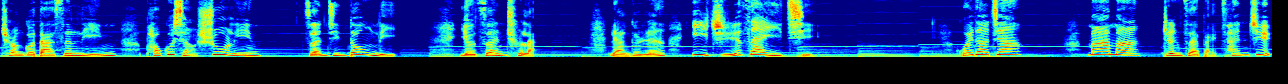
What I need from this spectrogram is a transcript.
穿过大森林，跑过小树林，钻进洞里，又钻出来。两个人一直在一起。回到家，妈妈正在摆餐具。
